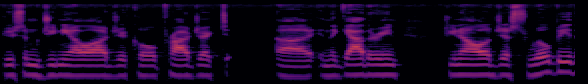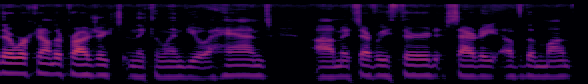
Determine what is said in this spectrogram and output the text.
do some genealogical project uh, in the gathering. Genealogists will be there working on their projects, and they can lend you a hand. Um, it's every third Saturday of the month.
